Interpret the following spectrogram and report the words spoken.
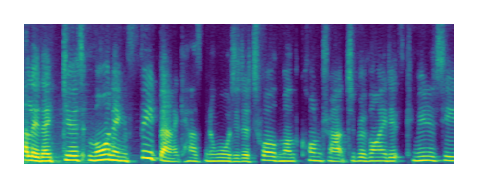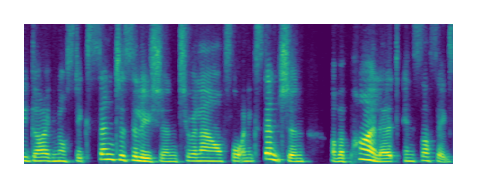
Hello there, good morning. Feedback has been awarded a 12 month contract to provide its community diagnostic centre solution to allow for an extension of a pilot in Sussex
